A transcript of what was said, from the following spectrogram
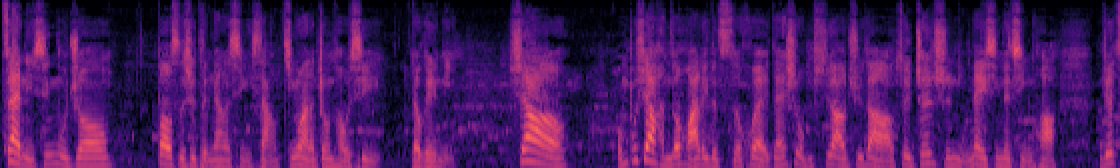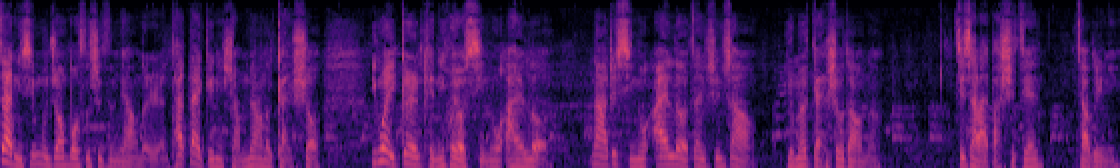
在你心目中，BOSS 是怎么样的形象。今晚的重头戏留给你。需要我们不需要很多华丽的词汇，但是我们需要知道最真实你内心的情况。你觉得在你心目中，BOSS 是怎么样的人？他带给你什么样的感受？因为一个人肯定会有喜怒哀乐。那这喜怒哀乐在你身上有没有感受到呢？接下来把时间交给你。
